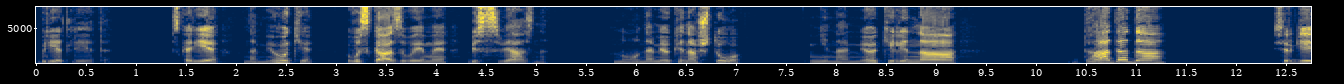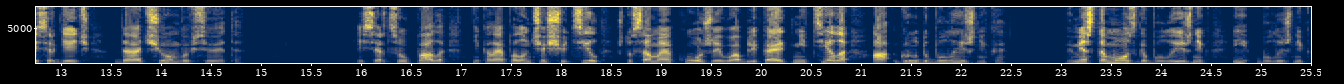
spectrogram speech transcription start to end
бред ли это? Скорее, намеки, высказываемые бессвязно. Но намеки на что? Не намеки ли на... Да-да-да. Сергей Сергеевич, да о чем вы все это? И сердце упало. Николай Аполлоныч ощутил, что самая кожа его облекает не тело, а груду булыжника. Вместо мозга булыжник и булыжник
